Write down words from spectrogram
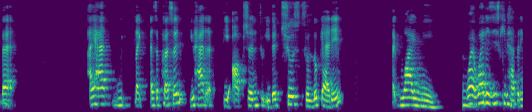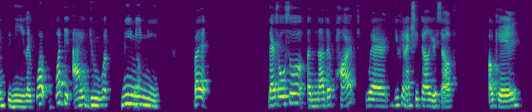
that I had like as a person, you had a, the option to either choose to look at it, like why me? Why why does this keep happening to me? Like what what did I do? What me me me? But there's also another part where you can actually tell yourself, okay,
